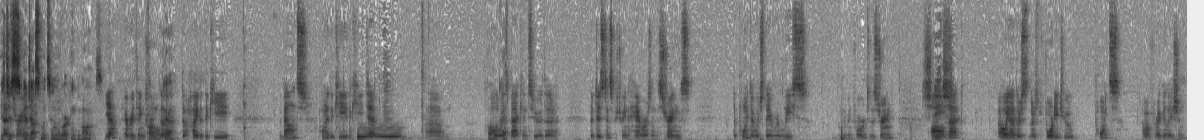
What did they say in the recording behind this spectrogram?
It's That's just right. adjustments in the working components. Yeah, everything from Oh, okay. the, the height of the key, the balance point of the key, the key depth, um, all the okay. ways back into the the distance between the hammers and the strings, the point at which they release, moving forward to the string. All of that. Oh yeah, there's there's 42 points of regulation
